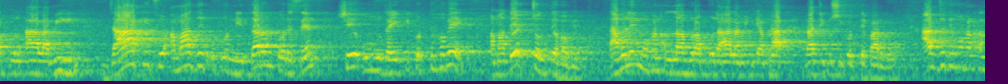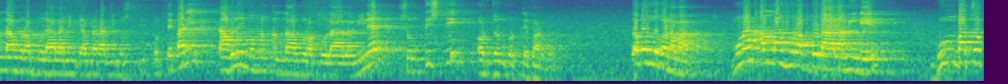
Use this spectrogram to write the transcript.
রাব্বুল আলমিন যা কিছু আমাদের উপর নির্ধারণ করেছেন, সে অনুযায়ী কি করতে হবে? আমাদের চলতে হবে। তাহলেই মহান আল্লাহ রাব্বুল আলমিনকে আমরা রাজি খুশি করতে পারব। আর যদি মহান আল্লাহ রাব্বুল আলমিনকে আমরা রাজি করতে পারি, তাহলেই মহান আল্লাহ রাব্বুল আলমিনের সন্তুষ্টি অর্জন করতে পারব। তো বন্ধুগণ আমার, মহান আল্লাহ রাব্বুল আলমিনের গুণবাচক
